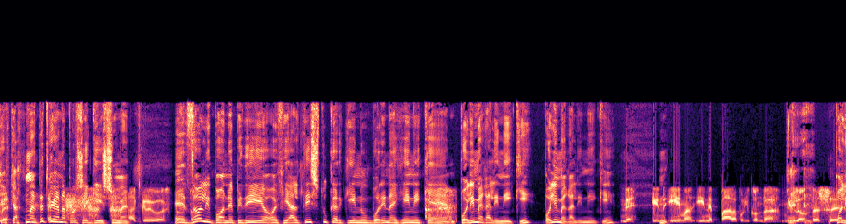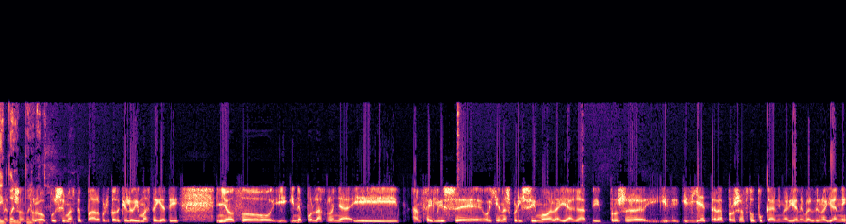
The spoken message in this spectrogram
και φτιάχνουμε τέτοιο για να προσεγγίσουμε. Ακριβώς. Εδώ λοιπόν, επειδή ο εφιάλτης του καρκίνου μπορεί να γίνει και πολύ μεγάλη νίκη, πολύ μεγάλη νίκη, Ναι, είναι, είμα- είναι πάρα πολύ κοντά. Μιλώντας πολύ, με πολύ, τους πολύ ανθρώπους, είμαστε πάρα πολύ κοντά. Και λέω είμαστε γιατί νιώθω. ε, Είναι πολλά χρόνια η, αν θέλεις, όχι η ενασχόλησή μου, αλλά η αγάπη προς, ε, ιδι- ιδιαίτερα προς αυτό που κάνει η Μαριάννη Βαρδινογιάννη.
